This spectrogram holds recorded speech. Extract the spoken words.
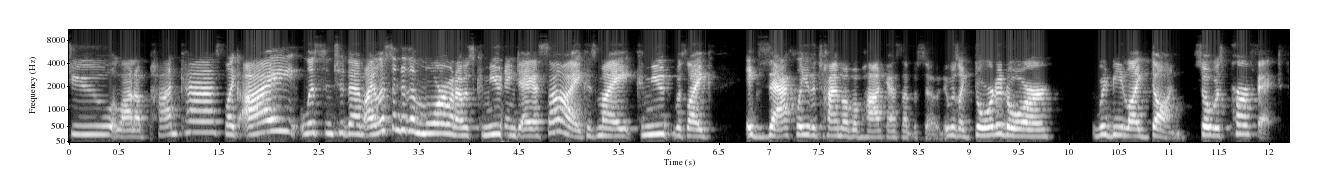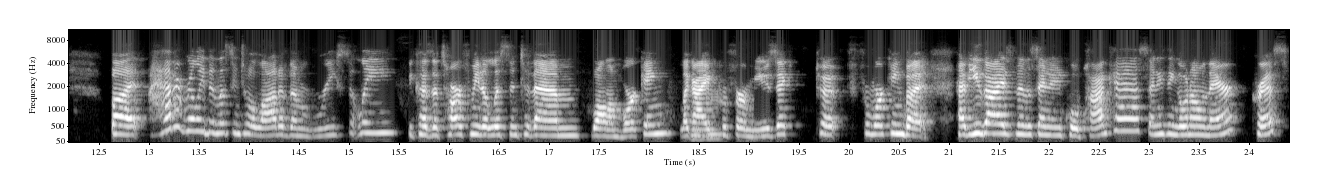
to a lot of podcasts. Like I listened to them. I listened to them more when I was commuting to ASI because my commute was like exactly the time of a podcast episode. It was like door to door, would be like done. So it was perfect. But I haven't really been listening to a lot of them recently because it's hard for me to listen to them while I'm working. Like I Mhm. prefer music to for working. But have you guys been listening to any cool podcasts? Anything going on there, Chris?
